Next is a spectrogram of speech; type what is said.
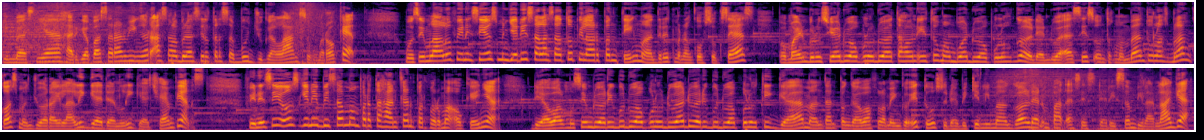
Imbasnya, harga pasaran winger asal Brasil tersebut juga langsung meroket. Musim lalu Vinicius menjadi salah satu pilar penting Madrid merengkuh sukses. Pemain berusia 22 tahun itu membuat 20 gol dan 2 assist untuk membantu Los Blancos menjuarai La Liga dan Liga Champions. Vinicius kini bisa mempertahankan performa oke-nya. Di awal musim 2022-2023, mantan penggawa Flamengo itu sudah bikin 5 gol dan 4 assist dari 9 laga.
